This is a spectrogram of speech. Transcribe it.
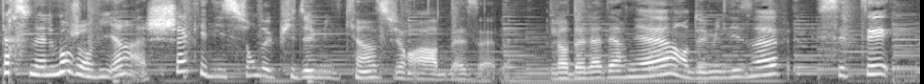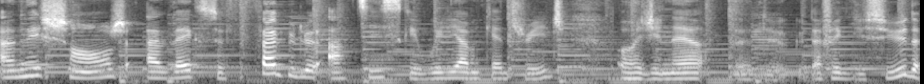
Personnellement, j'en viens à chaque édition depuis 2015 durant Art Basel. Lors de la dernière, en 2019, c'était un échange avec ce fabuleux artiste qui est William Kentridge, originaire euh, d'Afrique du Sud.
